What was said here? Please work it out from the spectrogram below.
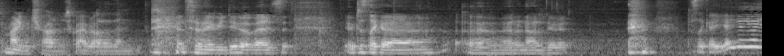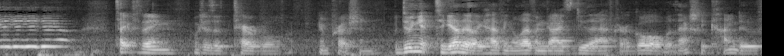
I'm not even sure how to describe it other than to maybe do it, but it's, it was just like a, uh, I don't know how to do it. just like a yeah, yeah, yeah, yeah, yeah, yeah, yeah, type thing, which is a terrible impression. But doing it together, like having 11 guys do that after a goal, was actually kind of,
